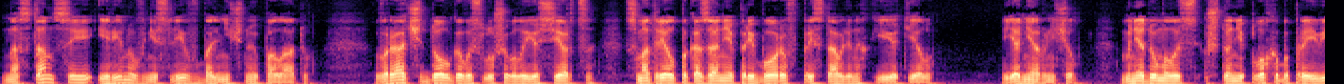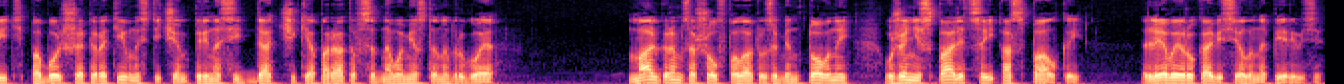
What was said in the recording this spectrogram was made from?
На станции Ирину внесли в больничную палату. Врач долго выслушивал ее сердце, смотрел показания приборов, приставленных к ее телу. Я нервничал. Мне думалось, что неплохо бы проявить побольше оперативности, чем переносить датчики аппаратов с одного места на другое. Мальграм зашел в палату забинтованный, уже не с палицей, а с палкой. Левая рука висела на перевязи.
